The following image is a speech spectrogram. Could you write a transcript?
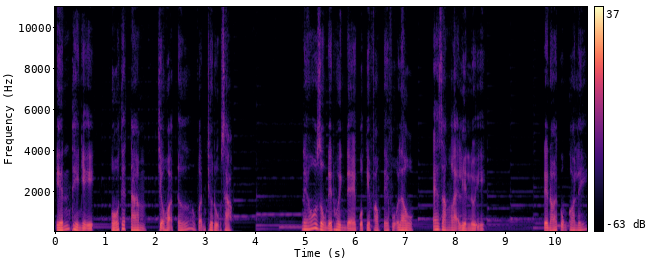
Yến thì nhị, cố thiết tam, triệu họa tứ vẫn chưa đủ sao. Nếu dùng đến huynh đệ của Kim Phong Tế Vũ Lâu, e rằng lại liền lụy. Để nói cũng có lý.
